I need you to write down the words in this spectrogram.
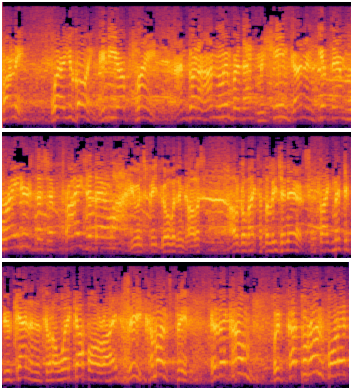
Barney, where are you going? Into your plane. I'm going to unlimber that machine gun and give them raiders the surprise of their lives. You and Speed go with him, Carlos. I'll go back to the Legionnaires. It's like Mr. Buchanan is going to wake up all right. See, come on, Speed. Here they come. We've got to run for it.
